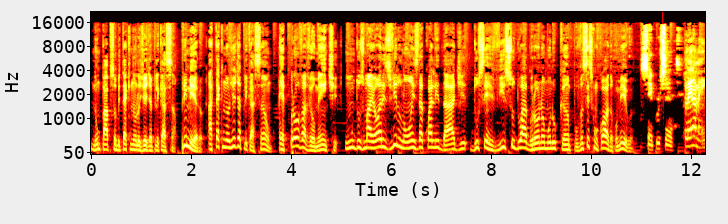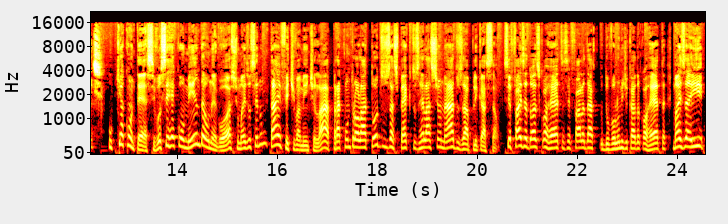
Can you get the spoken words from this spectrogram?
num papo sobre sobre tecnologia de aplicação. Primeiro, a tecnologia de aplicação é provavelmente um dos maiores vilões da qualidade do serviço do agrônomo no campo. Vocês concordam comigo? 100%. Plenamente. O que acontece? Você recomenda o negócio, mas você não está efetivamente lá para controlar todos os aspectos relacionados à aplicação. Você faz a dose correta, você fala da, do volume de cada correta, mas aí,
